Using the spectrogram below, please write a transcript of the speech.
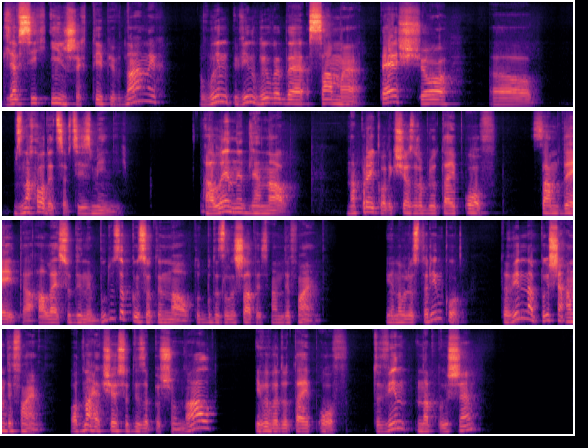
Для всіх інших типів даних він, він виведе саме те, що е, знаходиться в цій змінній. Але не для null. Наприклад, якщо я зроблю type-of sum data, але сюди не буду записувати null, тут буде залишатись undefined, і оновлю сторінку, то він напише undefined. Однак, якщо я сюди запишу null і виведу type-of, то він напише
